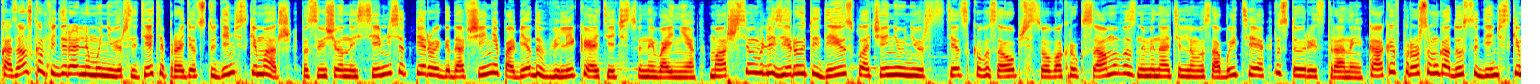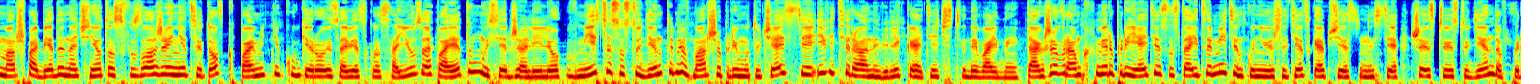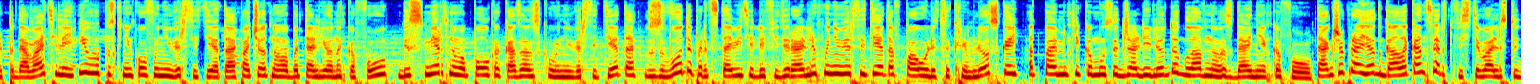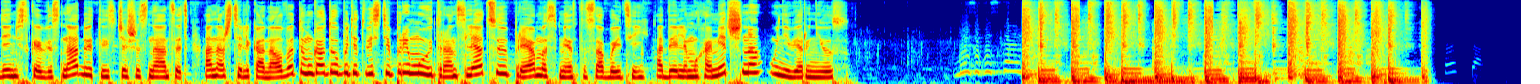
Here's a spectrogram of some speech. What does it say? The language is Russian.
В Казанском федеральном университете пройдет студенческий марш, посвященный 71-й годовщине победы в Великой Отечественной войне. Марш символизирует идею сплочения университетского сообщества вокруг самого знаменательного события в истории страны. Как и в прошлом году, студенческий марш победы начнется с возложения цветов к памятнику герою Советского Союза, поэту Мусе Джалилю. Вместе со студентами в марше примут участие и ветераны Великой Отечественной войны. Также в рамках мероприятия состоится митинг университетской общественности, шествие студентов студентов, преподавателей и выпускников университета, почетного батальона КФУ, бессмертного полка Казанского университета, взвода представителей федеральных университетов по улице Кремлевской от памятника Мусы Джалилю до главного здания КФУ. Также пройдет гала-концерт фестиваля «Студенческая весна-2016», а наш телеканал в этом году будет вести прямую трансляцию прямо с места событий. Аделя Мухаммедшина, Univer News.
